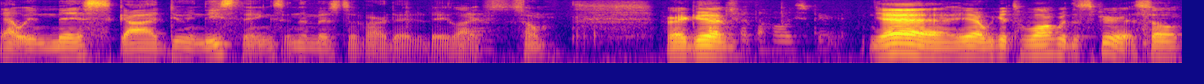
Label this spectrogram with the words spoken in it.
that we miss God doing these things in the midst of our day to day lives. So, very good. With the Holy Spirit. Yeah, yeah, we get to walk with the Spirit. So,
